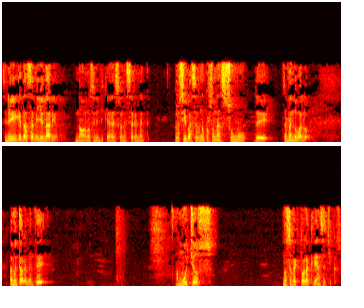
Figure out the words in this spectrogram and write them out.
¿Significa que te vas a ser millonario? No, no significa eso necesariamente. Pero sí va a ser una persona sumo de tremendo valor. Lamentablemente, a muchos nos afectó la crianza, chicos.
